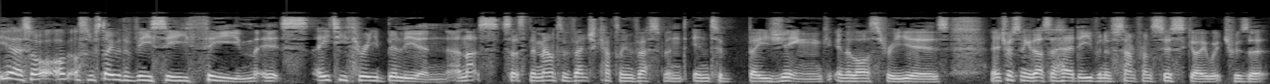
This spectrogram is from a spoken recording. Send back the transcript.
Yeah, so I'll, sort of stay with the VC theme. It's 83 billion, and that's so that's the amount of venture capital investment into Beijing in the last three years. And interestingly, that's ahead even of San Francisco, which was at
